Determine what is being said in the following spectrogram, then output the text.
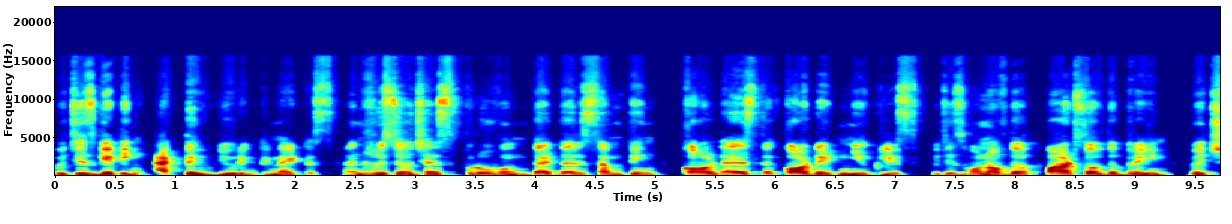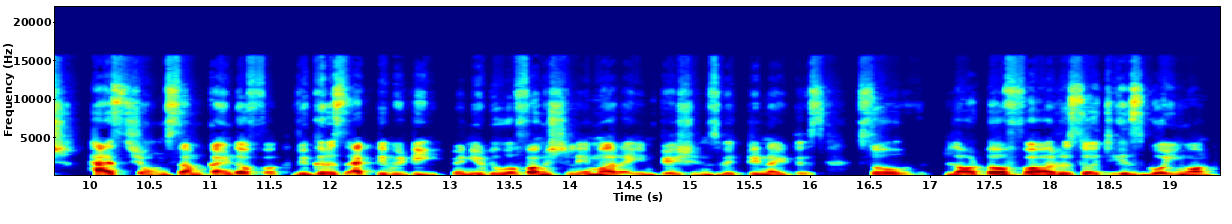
which is getting active during tinnitus. And research has proven that there is something called as the caudate nucleus which is one of the parts of the brain which has shown some kind of uh, vigorous activity when you do a functional MRI in patients with tinnitus. So, lot of uh, research is going on,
